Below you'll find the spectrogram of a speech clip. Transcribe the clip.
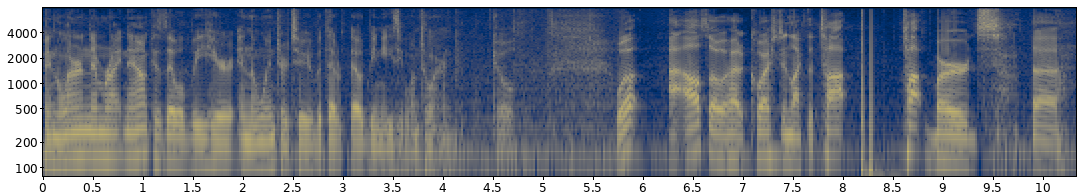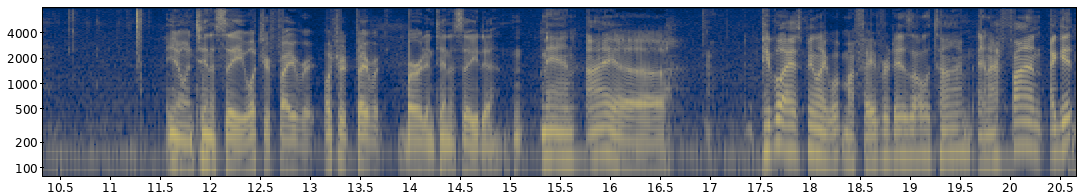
and learn them right now because they will be here in the winter too. But that, that would be an easy one to learn. Cool. Well, I also had a question like the top top birds. Uh, you know, in Tennessee, what's your favorite? What's your favorite bird in Tennessee? To Man, I uh people ask me like what my favorite is all the time and I find I get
